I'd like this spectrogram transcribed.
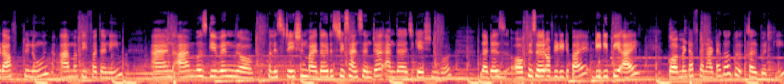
Good afternoon. I'm Afifa Taneem and I was given uh, felicitation by the District Science Center and the Education Board. That is Officer of DDPI, DDPI Government of Karnataka, Kalburgi.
